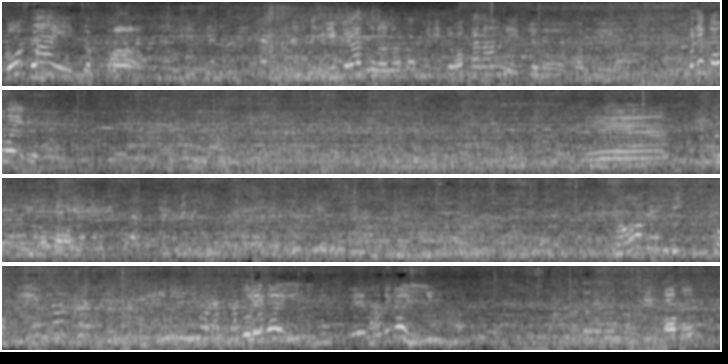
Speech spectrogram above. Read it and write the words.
5歳ちょっといくら取らなさすぎてわからんねんけどマジこれ可愛いよ。な、どれがいい。えどれがいい。あと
